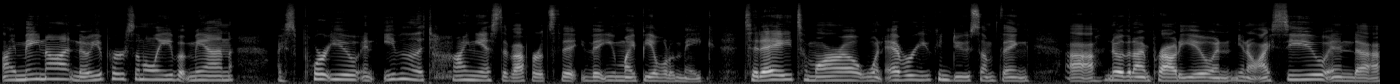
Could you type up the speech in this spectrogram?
I may not know you personally, but man, I support you in even the tiniest of efforts that, that you might be able to make. Today, tomorrow, whenever you can do something, uh, know that I'm proud of you and, you know, I see you and, uh,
